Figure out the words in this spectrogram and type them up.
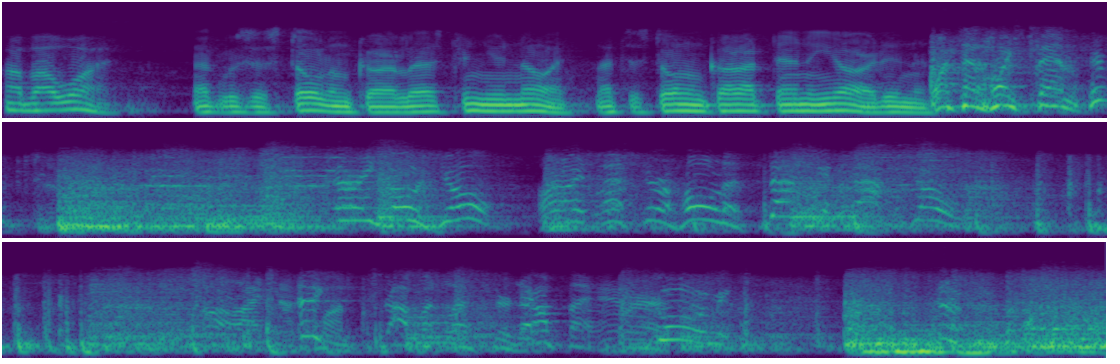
How about what? That was a stolen car, Lester, and you know it. That's a stolen car out there in the yard, isn't it? What's that hoist then? There he goes, Joe. All right, Lester, hold it. Stop it, stop, Joe. All right, now, come on. Drop it, Lester. Stop the hammer. Go me.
